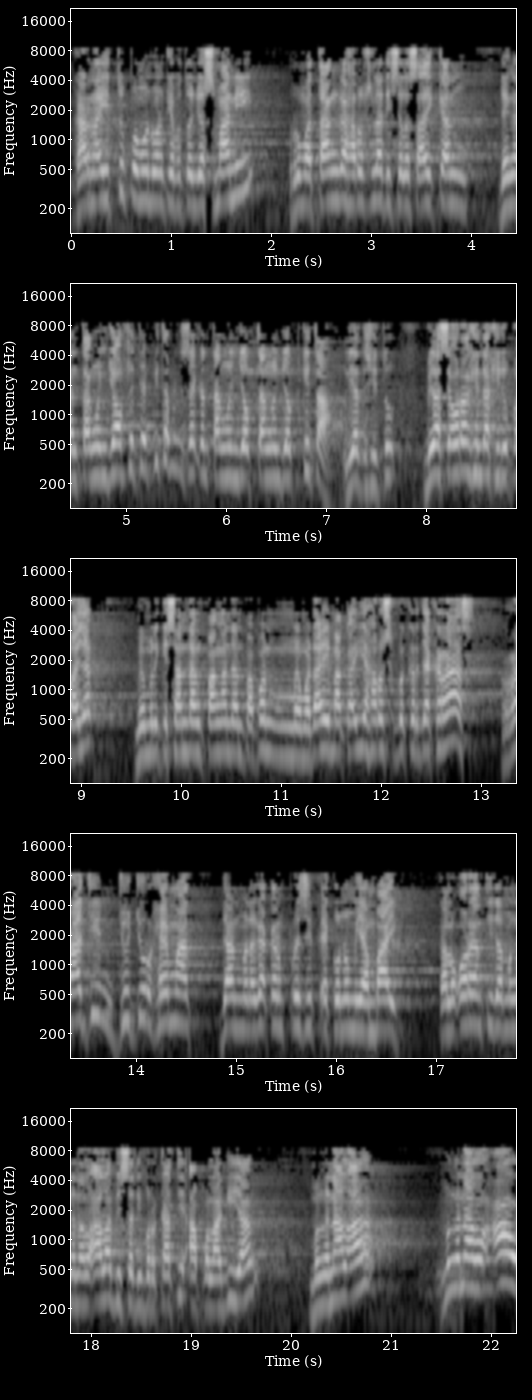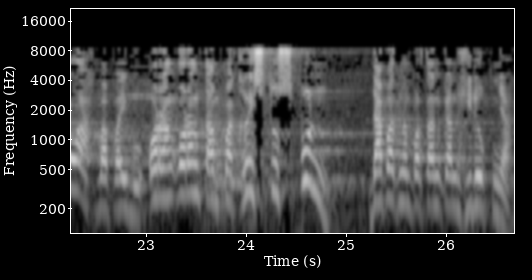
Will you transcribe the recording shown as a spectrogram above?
Karena itu pemenuhan kebutuhan jasmani rumah tangga haruslah diselesaikan dengan tanggung jawab setiap kita menyelesaikan tanggung jawab tanggung jawab kita. Lihat di situ, bila seorang hendak hidup layak, memiliki sandang pangan dan papan memadai, maka ia harus bekerja keras, rajin, jujur, hemat dan menegakkan prinsip ekonomi yang baik. Kalau orang yang tidak mengenal Allah bisa diberkati, apalagi yang mengenal Allah, mengenal Allah, Bapak Ibu. Orang-orang tanpa Kristus pun dapat mempertahankan hidupnya.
